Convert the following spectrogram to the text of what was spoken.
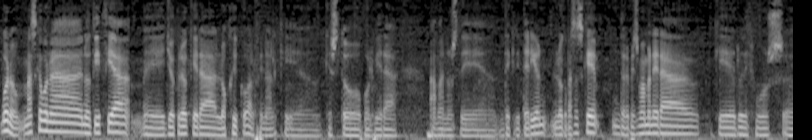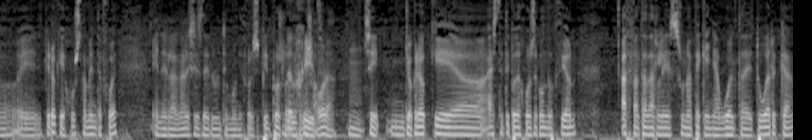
bueno, más que buena noticia, eh, yo creo que era lógico al final que, eh, que esto volviera a manos de, de Criterion. Lo que pasa es que, de la misma manera que lo dijimos, eh, creo que justamente fue en el análisis del último Need for Speed, pues lo Del dijimos hit. ahora. Mm. Sí, yo creo que a este tipo de juegos de conducción hace falta darles una pequeña vuelta de tuerca,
